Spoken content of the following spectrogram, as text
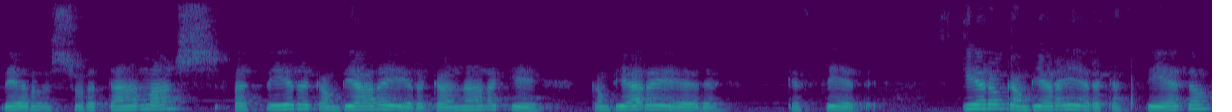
Me resulta más fácil cambiar el canal que cambiar el cassette. Si quiero cambiar el cassette,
